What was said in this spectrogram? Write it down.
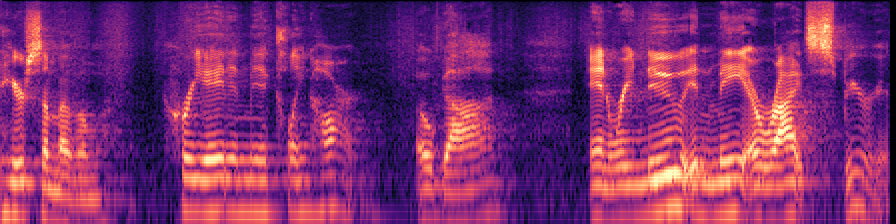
here's some of them Create in me a clean heart, O God, and renew in me a right spirit.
